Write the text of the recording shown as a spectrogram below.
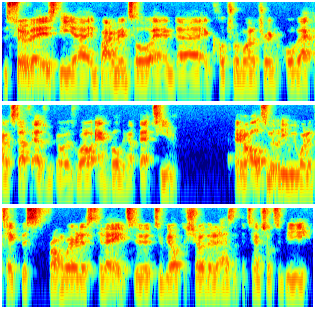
the surveys, the uh, environmental and uh, and cultural monitoring, all that kind of stuff as we go as well, and building up that team. And ultimately, we want to take this from where it is today to to be able to show that it has the potential to be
